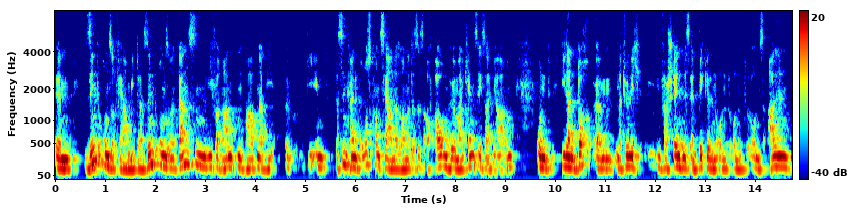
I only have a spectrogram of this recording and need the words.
ähm, sind unsere Vermieter, sind unsere ganzen Lieferanten, Partner, die, äh, die eben, das sind keine Großkonzerne, sondern das ist auf Augenhöhe, man kennt sich seit Jahren und die dann doch ähm, natürlich ein Verständnis entwickeln und, und uns allen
